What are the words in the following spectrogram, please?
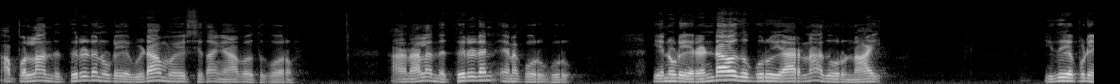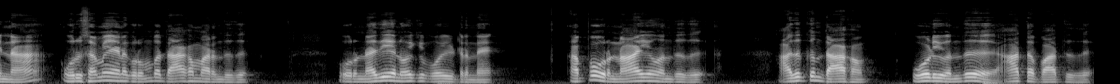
அப்போல்லாம் அந்த திருடனுடைய விடாமுயற்சி தான் ஞாபகத்துக்கு வரும். அதனால் அந்த திருடன் எனக்கு ஒரு குரு. என்னுடைய ரெண்டாவது குரு யாருன்னா அது ஒரு நாய். இது எப்படின்னா ஒரு சமயம் எனக்கு ரொம்ப தாகமாக இருந்தது. ஒரு நதியை நோக்கி போய்கிட்டு இருந்தேன் அப்போ ஒரு நாயும் வந்தது. அதுக்கும் தாகம். ஓடி வந்து ஆற்றை பார்த்துது.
